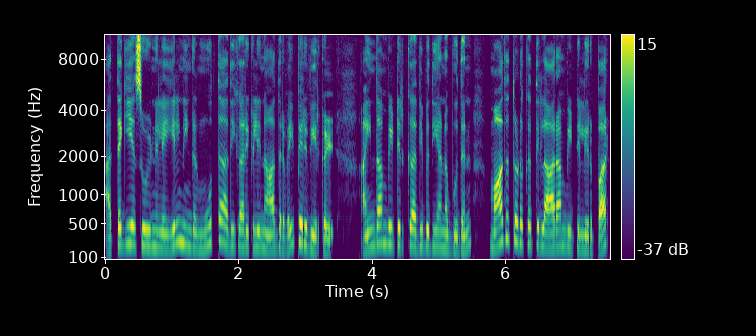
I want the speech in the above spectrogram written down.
அத்தகைய சூழ்நிலையில் நீங்கள் மூத்த அதிகாரிகளின் ஆதரவை பெறுவீர்கள். ஐந்தாம் வீட்டிற்கு அதிபதியான புதன் மாத தொடக்கத்தில் ஆறாம் வீட்டில் இருப்பார்.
